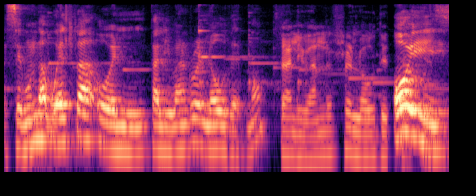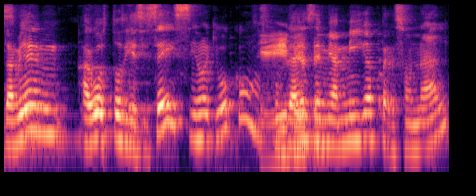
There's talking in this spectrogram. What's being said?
segunda vuelta o el Talibán Reloaded, ¿no? Talibán reloaded. Hoy, pues, también agosto 16, si no me equivoco, Sí, cumpleaños de mi amiga personal.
